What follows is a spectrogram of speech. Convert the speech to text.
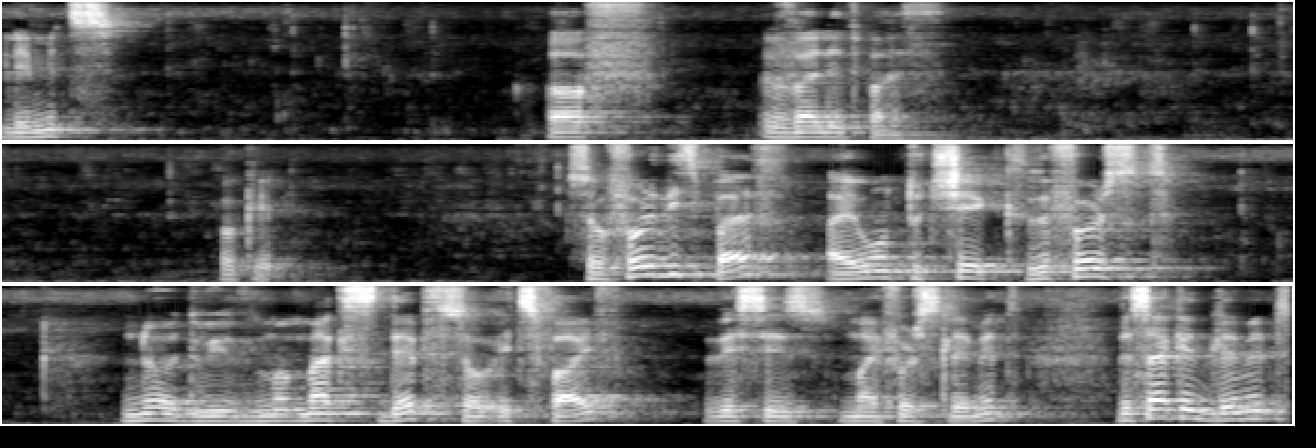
Limits of valid path. Okay. So for this path i want to check the first node with max depth so it's 5 this is my first limit. The second limit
